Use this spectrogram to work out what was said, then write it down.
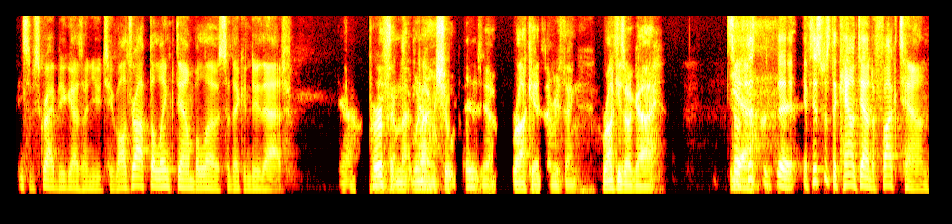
can subscribe to you guys on YouTube. I'll drop the link down below so they can do that. Yeah, perfect. I'm not, we're not even sure. What it is. Yeah, Rock has everything. Rocky's our guy. So Yeah. if this was the if this was the countdown to Fucktown,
